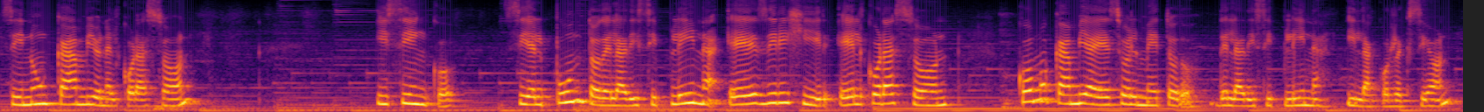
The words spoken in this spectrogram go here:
sin un cambio en el corazón? Y 5. Si el punto de la disciplina es dirigir el corazón, ¿cómo cambia eso el método de la disciplina y la corrección?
